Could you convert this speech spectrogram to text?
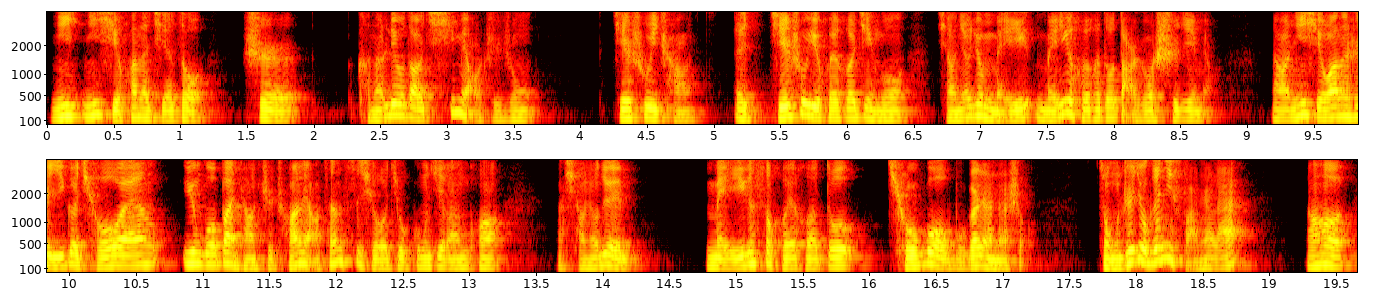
你你喜欢的节奏是可能六到七秒之中结束一场，呃，结束一回合进攻，小牛就每一每一回合都打够十几秒。然后你喜欢的是一个球员运过半场只传两三次球就攻击篮筐，小牛队每一个次回合都球过五个人的手。总之就跟你反着来。然后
